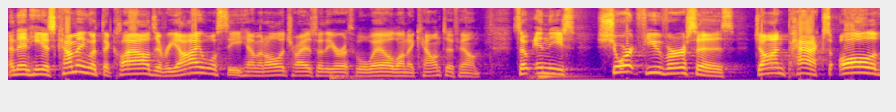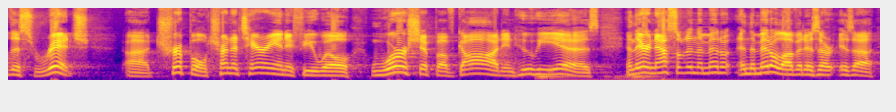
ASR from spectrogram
And then he is coming with the clouds. Every eye will see him, and all the tribes of the earth will wail on account of him. So, in these short few verses, John packs all of this rich, uh, triple, Trinitarian, if you will, worship of God and who he is. And there, nestled in the middle, in the middle of it, is a, is a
